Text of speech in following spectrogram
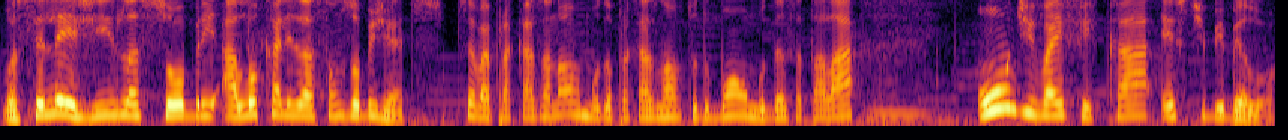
você legisla sobre a localização dos objetos. Você vai pra casa nova, mudou pra casa nova, tudo bom, a mudança tá lá. Onde vai ficar este bibelô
